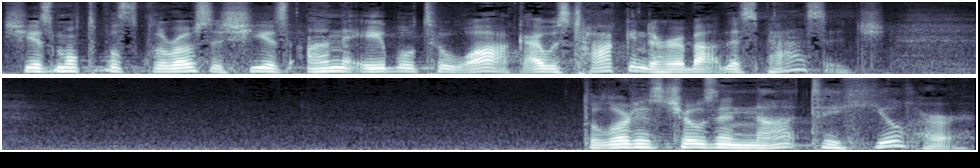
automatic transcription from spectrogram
She has multiple sclerosis. She is unable to walk. I was talking to her about this passage. The Lord has chosen not to heal her.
